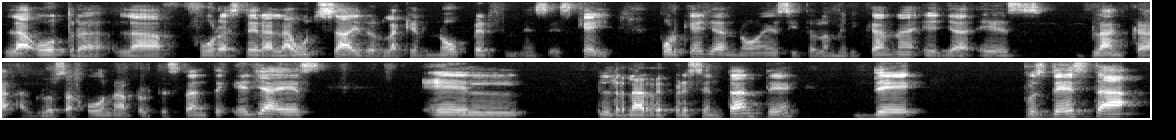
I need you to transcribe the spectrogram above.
la otra, la forastera, la outsider, la que no pertenece, es Kay, porque ella no es italoamericana, ella es blanca, anglosajona, protestante, ella es el, el- la representante de, pues, de esta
